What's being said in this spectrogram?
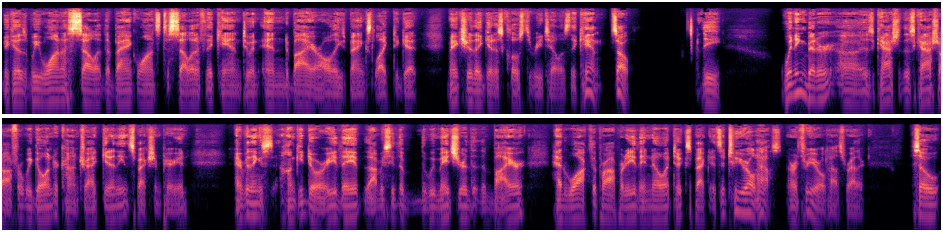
because we want to sell it. The bank wants to sell it if they can to an end buyer. All these banks like to get, make sure they get as close to retail as they can. So the Winning bidder uh, is cash this cash offer. We go under contract, get in the inspection period. Everything's hunky dory. They obviously the, the, we made sure that the buyer had walked the property. They know what to expect. It's a two year old house or a three year old house rather. So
